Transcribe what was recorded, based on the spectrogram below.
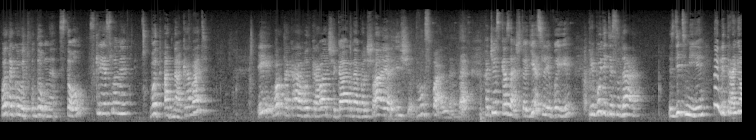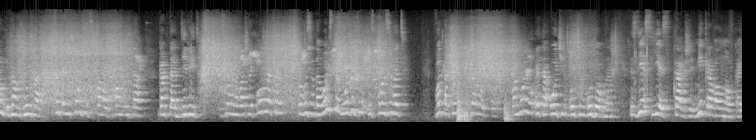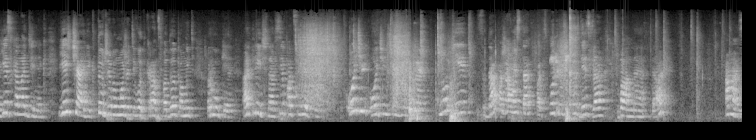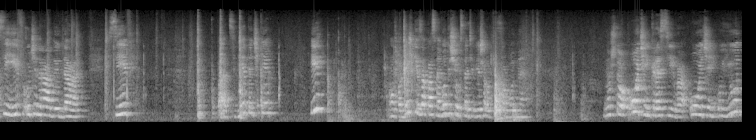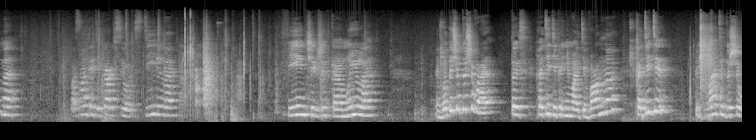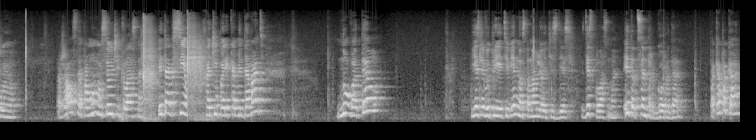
Вот такой вот удобный стол с креслами. Вот одна кровать. И вот такая вот кровать шикарная, большая, еще двухспальная. Да? Хочу сказать, что если вы прибудете сюда с детьми, ну или троем, и вам нужно, кто-то не хочет спать, вам нужно как-то отделить зону вашей комнаты, то вы с удовольствием можете использовать вот такой это очень-очень удобно. Здесь есть также микроволновка, есть холодильник, есть чайник. Тут же вы можете вот кран с водой помыть руки. Отлично, все подсветки. Очень-очень уютно. Ну и сюда, пожалуйста, посмотрим, что здесь за ванная. Так. Ага, сейф очень радует, да. Сейф, подсветочки. И о, подушки запасные. Вот еще, кстати, вешалки свободные. Ну что, очень красиво, очень уютно. Посмотрите, как все стильно. Фенчик, жидкое мыло. И вот еще душевая. То есть, хотите, принимайте ванну, хотите, принимайте душевую. Пожалуйста, по-моему, все очень классно. Итак, всем хочу порекомендовать Новотел если вы приедете в Вену, останавливайтесь здесь. Здесь классно. Это центр города. Пока-пока.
